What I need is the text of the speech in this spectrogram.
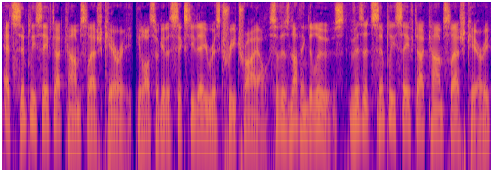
at simplisafe.com/slash carey. You'll also get a 60 day risk free trial, so there's nothing to lose. Visit simplisafe.com/slash carey,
